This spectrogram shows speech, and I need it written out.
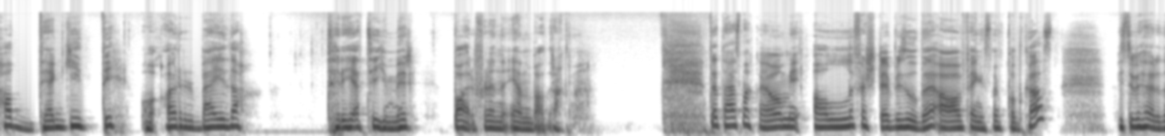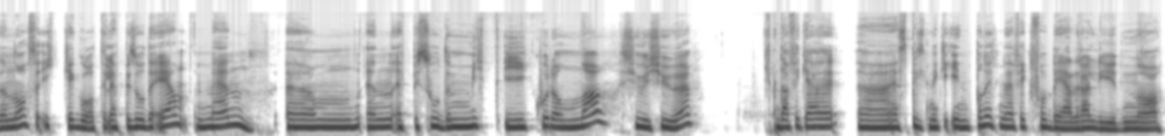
hadde jeg giddet å arbeide tre timer bare for denne ene badedrakten? Dette her snakka jeg om i aller første episode av Pengesnakk podkast. Hvis du vil høre den nå, så ikke gå til episode én, men um, en episode midt i korona 2020. Da fikk jeg uh, Jeg spilte den ikke inn på nytt, men jeg fikk forbedra lyden. og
